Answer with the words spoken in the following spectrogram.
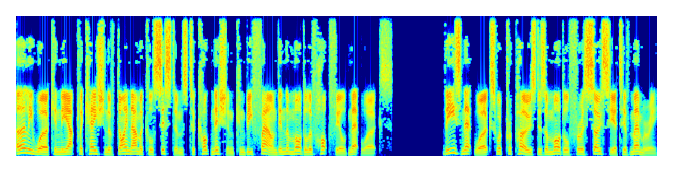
Early work in the application of dynamical systems to cognition can be found in the model of Hopfield networks. These networks were proposed as a model for associative memory.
